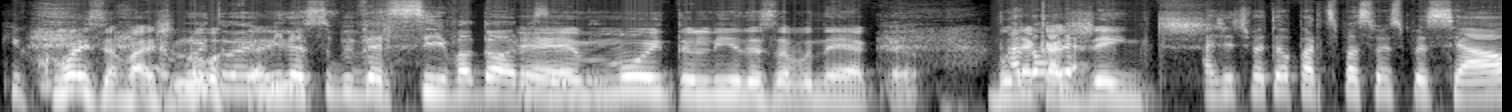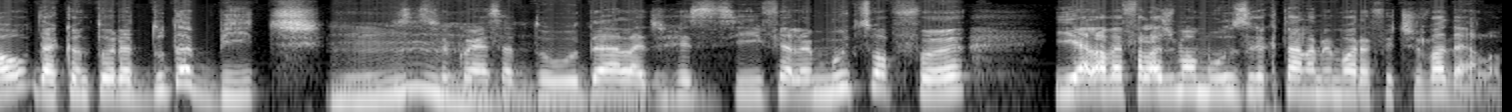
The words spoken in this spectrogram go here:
Que coisa mais É muito louca uma Emília isso. subversiva, adoro É muito linda essa boneca. Boneca Agora, gente. A gente vai ter uma participação especial da cantora Duda Beat. Hum. Não sei se você conhece a Duda, ela é de Recife, ela é muito sua fã e ela vai falar de uma música que tá na memória afetiva dela.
